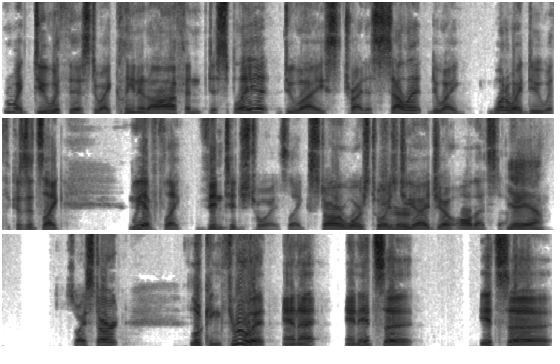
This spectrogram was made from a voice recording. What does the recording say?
what do I do with this? Do I clean it off and display it? Do I try to sell it? Do I what do I do with it? Because it's like we have like vintage toys, like Star Wars toys, Sure. GI Joe, all that stuff. Yeah, yeah. So I start looking through it, and I and it's a it's a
